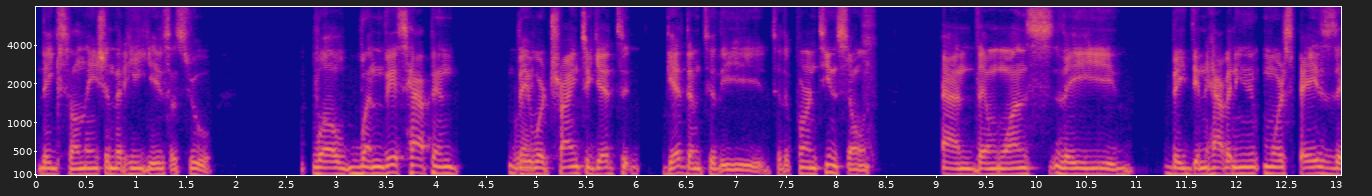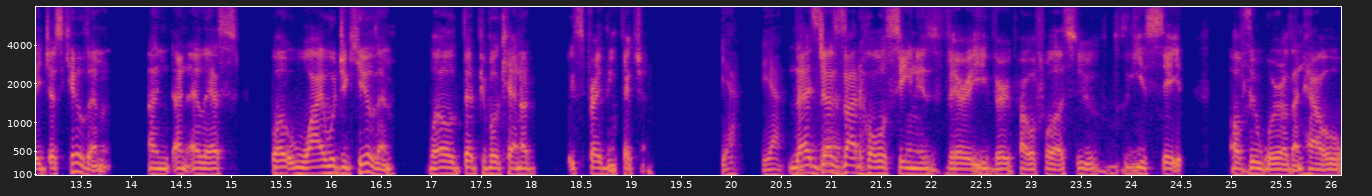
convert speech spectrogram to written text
the explanation that he gives as to, well, when this happened, they right. were trying to get to get them to the to the quarantine zone, and then once they they didn't have any more space. They just killed them. And, and Elias, well, why would you kill them? Well, that people cannot spread the infection. Yeah, yeah. That just uh, that whole scene is very, very powerful as to the state of the world and how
